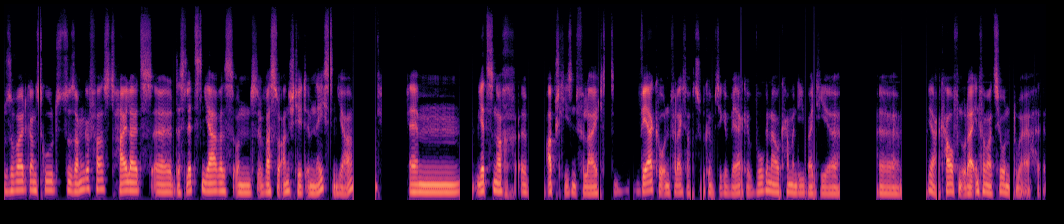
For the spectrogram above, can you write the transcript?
soweit ganz gut zusammengefasst. Highlights äh, des letzten Jahres und was so ansteht im nächsten Jahr. Ähm, jetzt noch äh, abschließend vielleicht Werke und vielleicht auch zukünftige Werke. Wo genau kann man die bei dir äh, ja, kaufen oder Informationen darüber erhalten?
